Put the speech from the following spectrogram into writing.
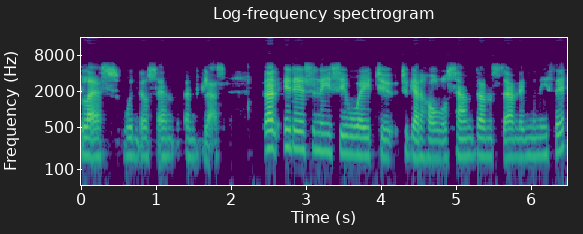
glass windows and, and glass. But it is an easy way to, to get a hold of sand than standing beneath it.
